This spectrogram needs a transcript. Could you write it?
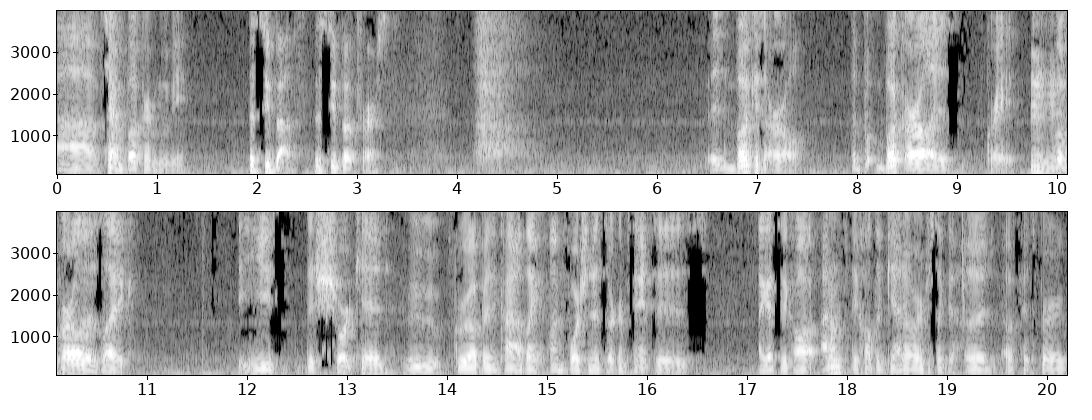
Uh, talking book or movie? Let's do both. Let's do book first. The book is Earl. The bu- book Earl is great. Mhm. Book Earl is like he's this short kid who grew up in kind of like unfortunate circumstances. I guess they call it. I don't know if they call it the ghetto or just like the hood of Pittsburgh.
